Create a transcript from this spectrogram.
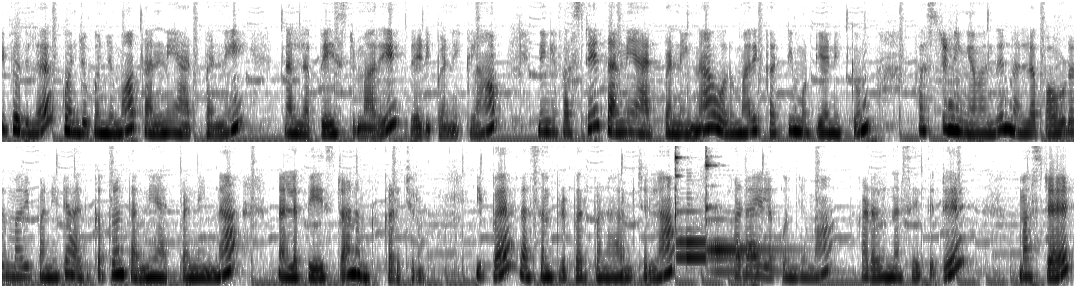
இப்போ இதில் கொஞ்சம் கொஞ்சமாக தண்ணி ஆட் பண்ணி நல்லா பேஸ்ட் மாதிரி ரெடி பண்ணிக்கலாம். நீங்கள் ஃபஸ்ட்டே தண்ணி ஆட் பண்ணிங்கன்னா ஒரு மாதிரி கட்டி முட்டியாக நிற்கும் ஃபஸ்ட்டு நீங்கள் வந்து நல்லா பவுடர் மாதிரி பண்ணிவிட்டு அதுக்கப்புறம் தண்ணி ஆட் பண்ணிங்கன்னா நல்ல பேஸ்ட்டாக நமக்கு கிடச்சிரும். இப்போ ரசம் ப்ரிப்பேர் பண்ண ஆரம்பிச்சிடலாம். கடாயில் கொஞ்சமாக கடலெண்ணெய் சேர்த்துட்டு மஸ்டர்ட்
